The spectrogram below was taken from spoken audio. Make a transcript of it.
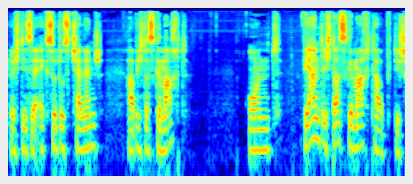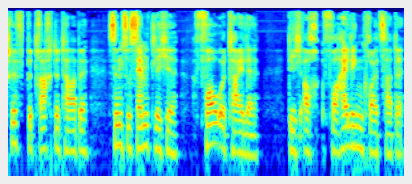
durch diese Exodus Challenge, habe ich das gemacht und während ich das gemacht habe, die Schrift betrachtet habe, sind so sämtliche Vorurteile, die ich auch vor Heiligenkreuz hatte,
